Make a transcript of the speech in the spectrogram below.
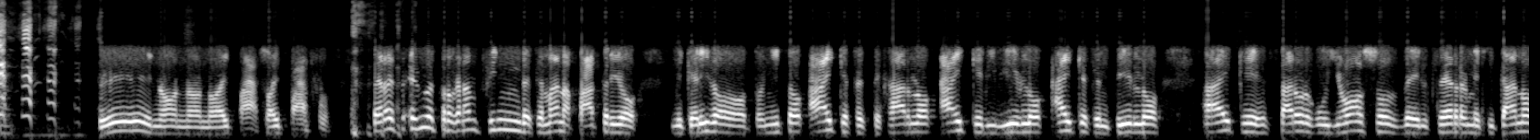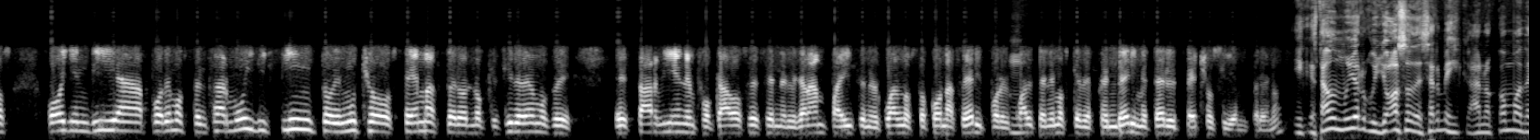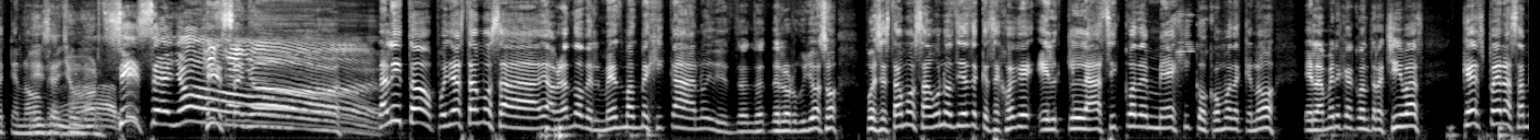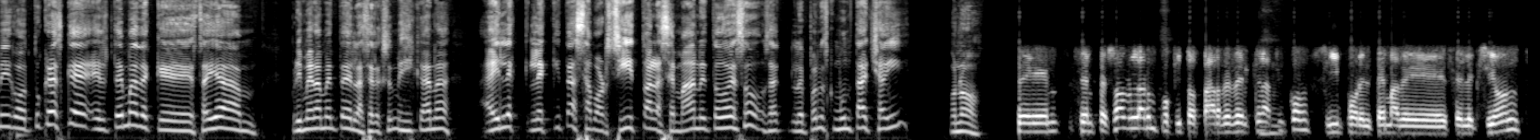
Sí, no, no, no, hay paso, hay paso. Pero es, es nuestro gran fin de semana patrio, mi querido Toñito. Hay que festejarlo, hay que vivirlo, hay que sentirlo, hay que estar orgullosos del ser mexicanos, hoy en día podemos pensar muy distinto en muchos temas, pero en lo que sí debemos de estar bien enfocados es en el gran país en el cual nos tocó nacer y por el cual tenemos que defender y meter el pecho siempre, ¿no? Y que estamos muy orgullosos de ser mexicano. ¿Cómo de que no? Sí, señor. ¡Sí, señor! ¡Sí, señor! Lalito, pues ya estamos hablando del mes más mexicano y de- de- del orgulloso. Pues estamos a unos días de que se juegue el clásico de México. ¿Cómo de que no? El América contra Chivas. ¿Qué esperas, amigo? ¿Tú crees que el tema de que estaría mm, primeramente la selección mexicana, ahí le, le quita saborcito a la semana y todo eso? O sea, ¿le pones como un touch ahí o no? Se, se empezó a hablar un poquito tarde del clásico, sí, por el tema de selección.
